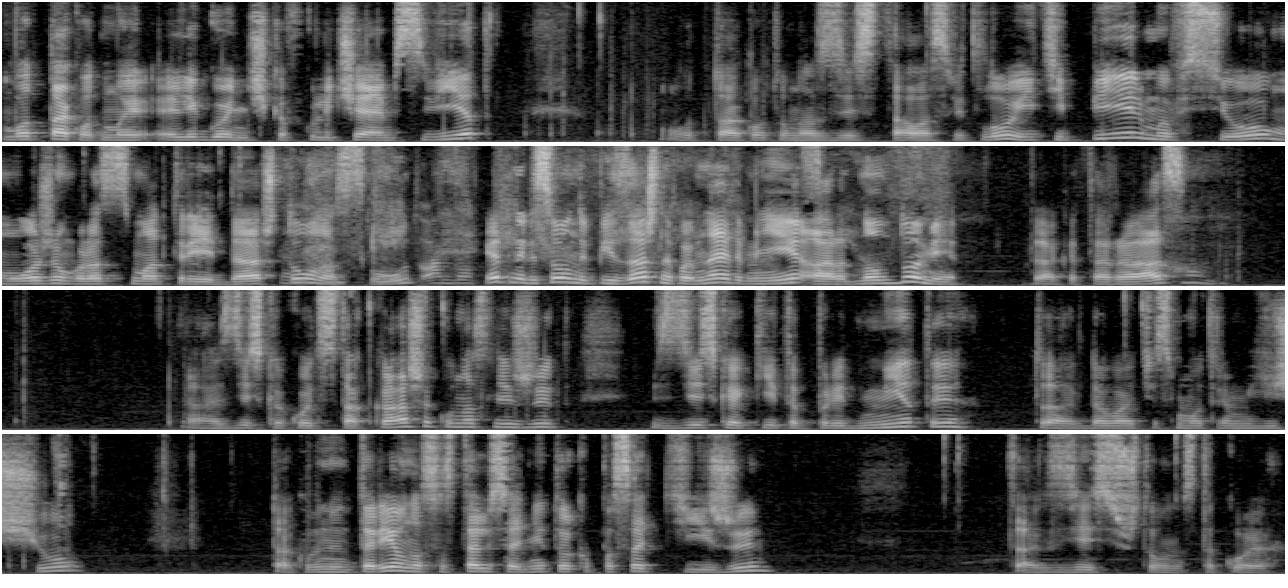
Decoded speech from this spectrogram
Вот так вот мы легонечко включаем свет. Вот так вот у нас здесь стало светло. И теперь мы все можем рассмотреть. Да, что у нас тут? Это нарисованный пейзаж напоминает мне о родном доме. Так, это раз. А, здесь какой-то стакашек у нас лежит. Здесь какие-то предметы. Так, давайте смотрим еще. Так, в инвентаре у нас остались одни только пассатижи. Так, здесь что у нас такое?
